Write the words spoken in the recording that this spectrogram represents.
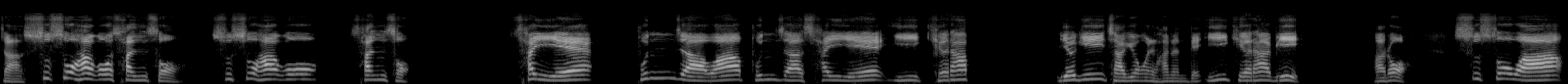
자, 수소하고 산소, 수소하고 산소 사이에 분자와 분자 사이에 이 결합 력이 작용을 하는데 이 결합이 바로 수소와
